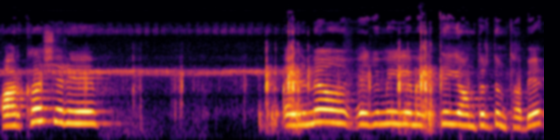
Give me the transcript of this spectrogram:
Arkadaşlar e, elimi, elimi yemekte yandırdım tabi.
